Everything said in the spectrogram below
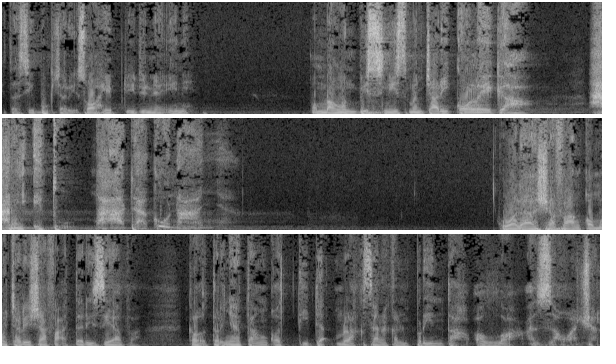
Kita sibuk cari sohib di dunia ini. Membangun bisnis, mencari kolega. Hari itu nggak ada gunanya. Wala syafa' engkau mau cari syafaat dari siapa? Kalau ternyata engkau tidak melaksanakan perintah Allah Azza wa Jal.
